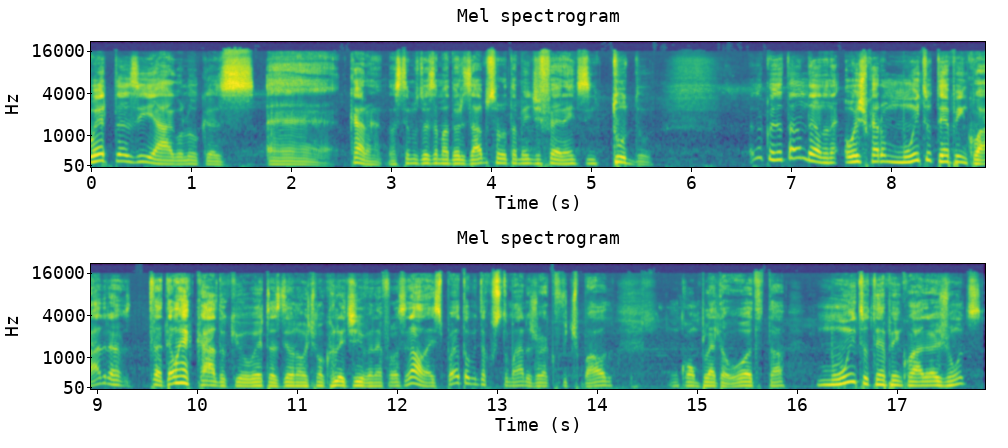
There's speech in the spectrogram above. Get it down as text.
Huertas e Iago, Lucas. É, cara, nós temos dois amadores absolutamente diferentes em tudo. Mas a coisa tá andando, né? Hoje ficaram muito tempo em quadra. Foi até um recado que o Huertas deu na última coletiva, né? Falou assim: não, na Espanha eu tô muito acostumado a jogar com futebol, um completa o outro e tal. Muito tempo em quadra juntos.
